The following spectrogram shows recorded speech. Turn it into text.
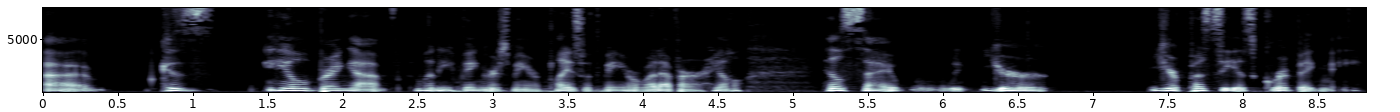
Because uh, he'll bring up when he fingers me or plays with me or whatever, he'll he'll say, Your your pussy is gripping me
